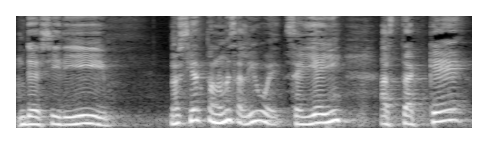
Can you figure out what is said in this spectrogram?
decidí. No es cierto, no me salí, güey. Seguí ahí hasta que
